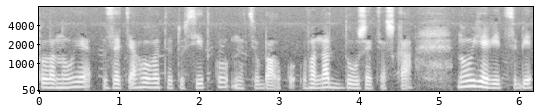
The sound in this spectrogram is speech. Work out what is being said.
планує затягувати ту сітку на цю балку. Вона дуже тяжка. Ну, уявіть собі,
